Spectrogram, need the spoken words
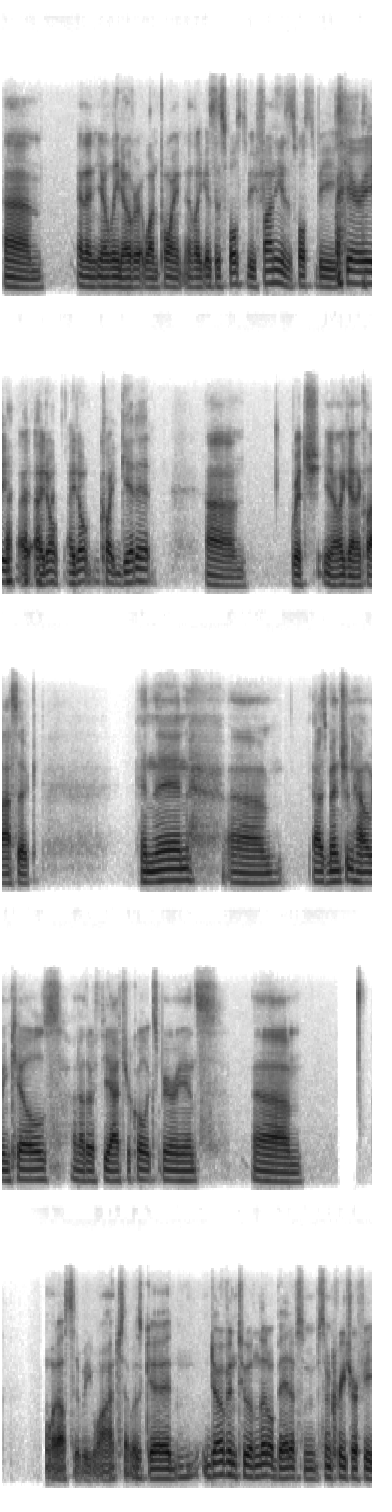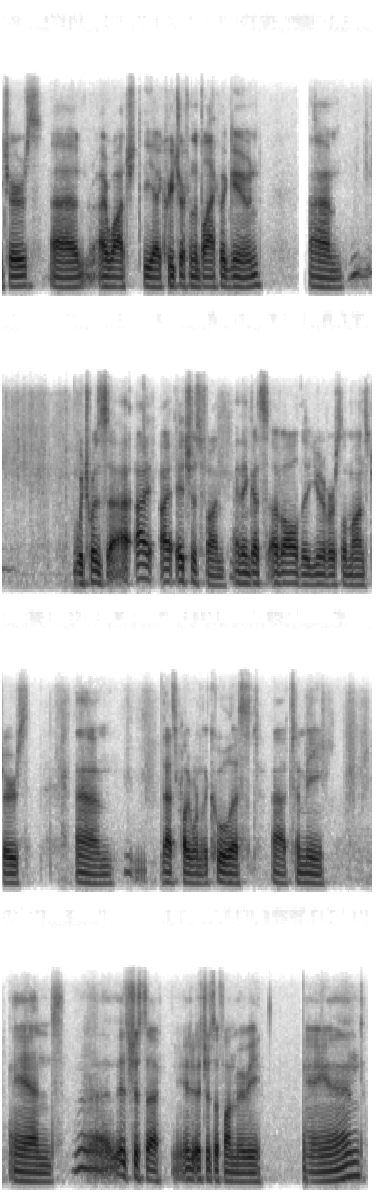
Um, and then you know lean over at one point and like, is this supposed to be funny? Is it supposed to be scary? I, I don't I don't quite get it. Um, which you know again a classic. And then, um, as mentioned, Halloween Kills, another theatrical experience. Um, what else did we watch that was good? Dove into a little bit of some some creature features. Uh, I watched the uh, Creature from the Black Lagoon, um, which was uh, I, I it's just fun. I think that's of all the Universal monsters, um, that's probably one of the coolest uh, to me, and uh, it's just a it, it's just a fun movie. And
